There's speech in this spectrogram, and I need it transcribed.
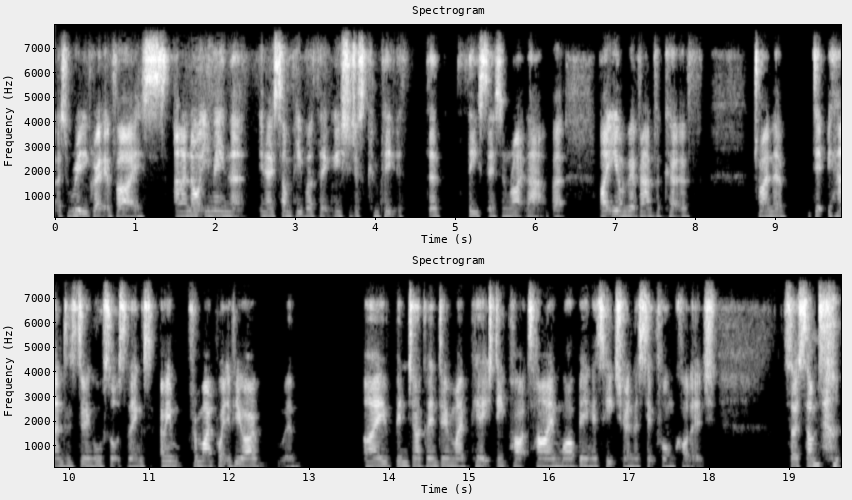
that's really great advice. And I know what you mean that you know some people think you should just complete the, the thesis and write that, but like you, I'm a bit of an advocate of trying to dip your hands into doing all sorts of things. I mean, from my point of view, I I've been juggling doing my PhD part time while being a teacher in the sixth form college. So sometimes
